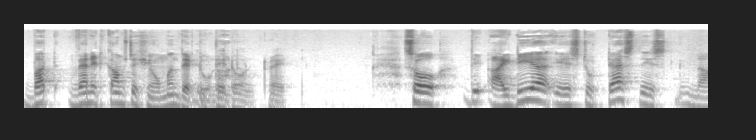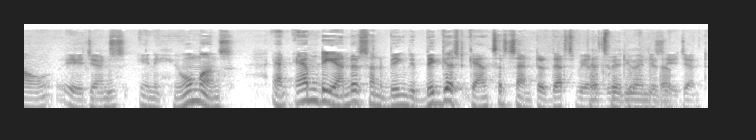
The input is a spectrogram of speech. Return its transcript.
But when it comes to human, they do they not. They don't. Right. So the idea is to test these now agents Mm-hmm. in humans, and MD Anderson being the biggest cancer center, that's where That's where you ended this up. agent.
